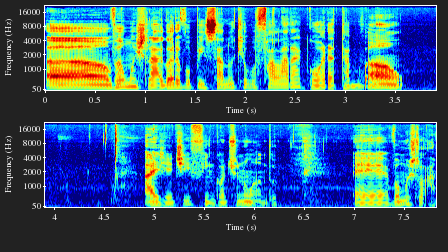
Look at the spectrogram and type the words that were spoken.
Uh, vamos lá, agora eu vou pensar no que eu vou falar agora, tá bom? Ai, gente, enfim, continuando. É, vamos lá.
